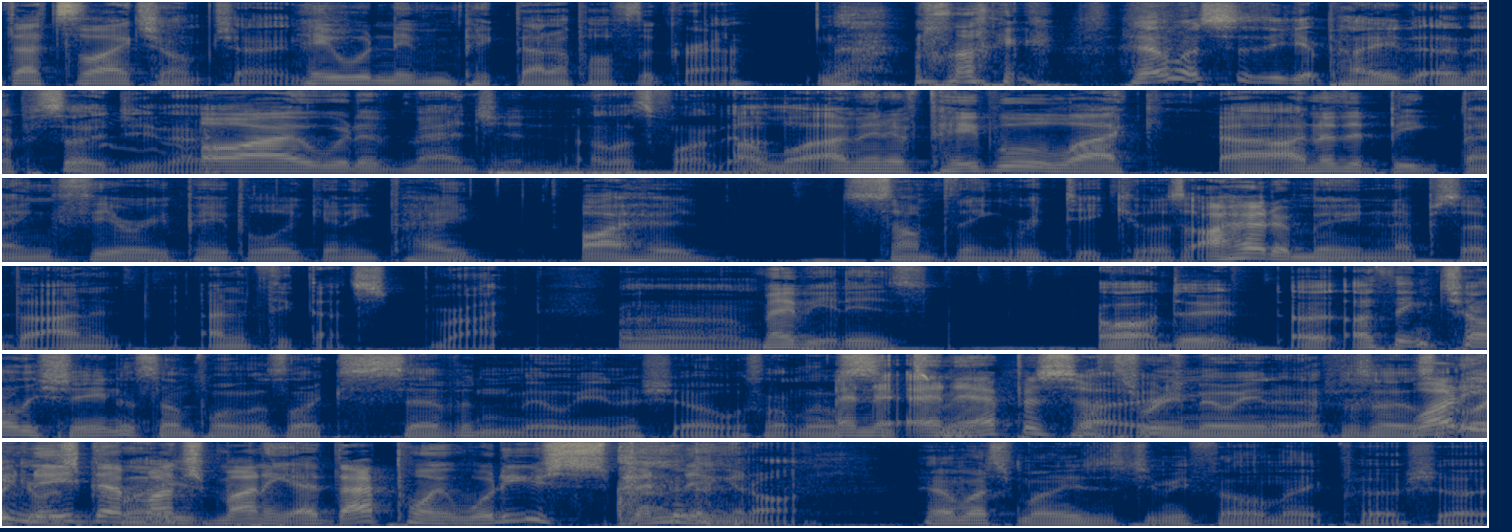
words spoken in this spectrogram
That's like Chump change. He wouldn't even pick that up off the ground. Nah. like How much does he get paid an episode? Do you know? I would imagine Oh, let's find a out. lot. I mean, if people like uh, I know the Big Bang Theory people are getting paid. I heard something ridiculous. I heard a million an episode, but I don't. I don't think that's right. Um, Maybe it is. oh, dude, I, I think Charlie Sheen at some point was like seven million a show or something. Was An, six an mil- or episode. three million an episode. Why do you need that much money at that point? What are you spending it on? How much money does Jimmy Fallon make per show?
